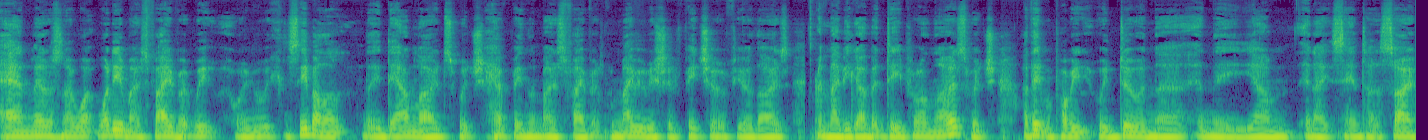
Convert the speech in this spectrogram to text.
And let us know what, what are your most favourite. We we can see by the, the downloads which have been the most favourite. Maybe we should feature a few of those and maybe go a bit deeper on those, which I think we'll probably we do in the in the um, innate centre. So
